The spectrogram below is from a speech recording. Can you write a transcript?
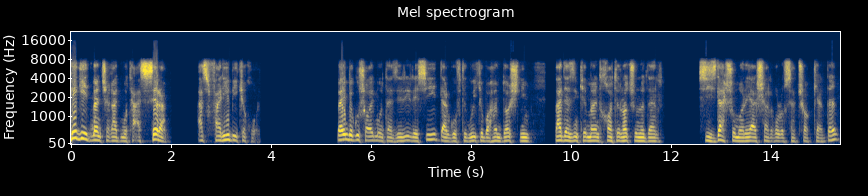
بگید من چقدر متأثرم از فریبی که خورد. و این به گوش آقای منتظری رسید در گفتگویی که با هم داشتیم بعد از اینکه من خاطراتشون رو در سیزده شماره از شرق الوسط چاپ کردم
